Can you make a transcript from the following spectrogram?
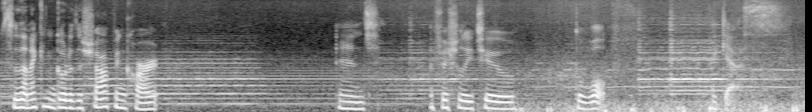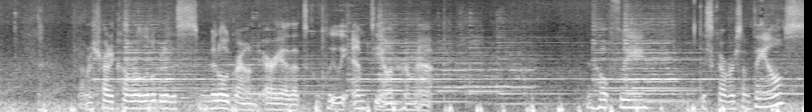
So then I can go to the shopping cart and officially to the wolf, I guess. But I'm gonna try to cover a little bit of this middle ground area that's completely empty on her map. And hopefully discover something else.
